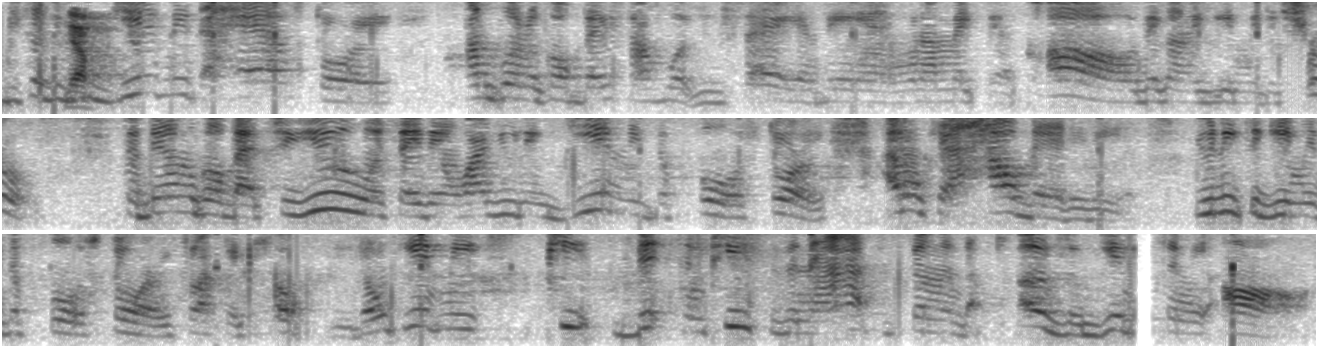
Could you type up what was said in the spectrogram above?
Because if you give me the half story, I'm going to go based off what you say. And then when I make that call, they're going to give me the truth. So then I'm going to go back to you and say, then why you didn't give me the full story? I don't care how bad it is. You need to give me the full story so I can help you. Don't give me pe- bits and pieces and now I have to fill in the puzzle. Give it to me all.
